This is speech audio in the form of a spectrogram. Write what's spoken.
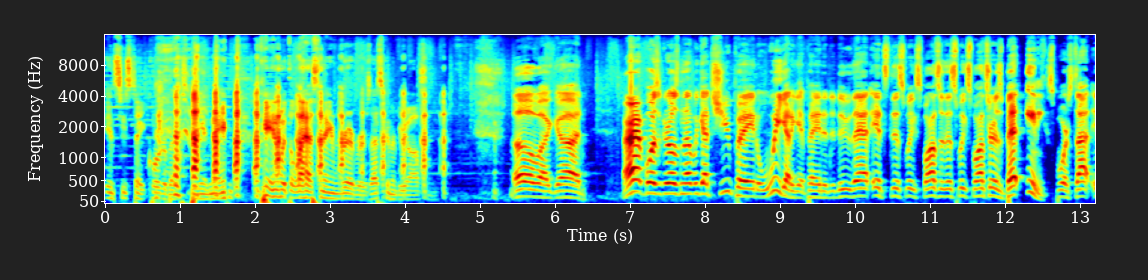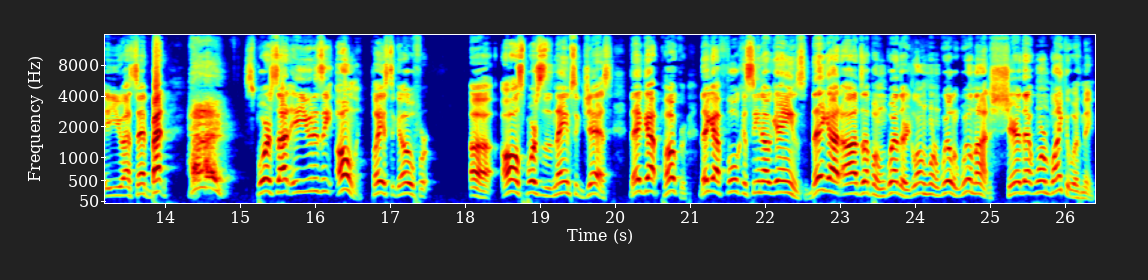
NC State quarterbacks being named, being with the last name Rivers. That's going to be awesome. Oh my god. All right, boys and girls, now we got you paid. We got to get paid to do that. It's this week's sponsor. This week's sponsor is BetAnySports.eu. I said bet. Hey! Sports.eu is the only place to go for uh, all sports as the name suggests. They've got poker. They got full casino games. They got odds up on whether Longhorn will or will not share that warm blanket with me.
